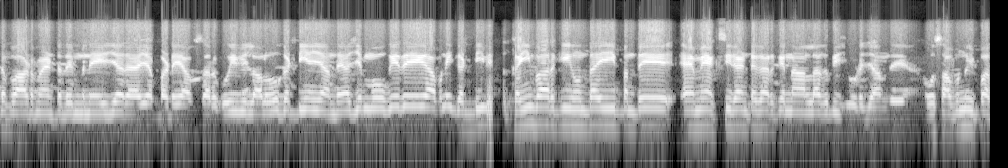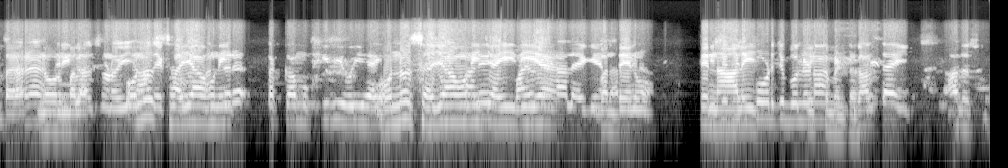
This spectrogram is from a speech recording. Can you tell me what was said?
ਡਿਪਾਰਟਮੈਂਟ ਦੇ ਮੈਨੇਜਰ ਹੈ ਜਾਂ ਬੜੇ ਅਫਸਰ ਕੋਈ ਵੀ ਲਾ ਲਓ ਉਹ ਗੱਡੀਆਂ ਜਾਂਦੇ ਆ। ਜੇ ਮੌਕੇ ਤੇ ਆਪਣੀ ਗੱਡੀ ਵੀ- ਕਈ ਵਾਰ ਕੀ ਹੁੰਦਾ ਜੀ ਬੰਦੇ ਐਵੇਂ ਐਕਸੀਡੈਂਟ ਕਰਕੇ ਨਾਲ ਲੱਗਦੀ ਛੁੱਟ ਜਾਂਦੇ ਆ। ਉਹ ਸਭ ਨੂੰ ਹੀ ਪਤਾ ਹੈ ਨੋਰਮਲ ਉਹਨੂੰ ਸਜ਼ਾ ਹੋਣੀ ਧੱਕਾ ਮੁੱਕੀ ਵੀ ਹੋਈ ਹੈ ਉਹਨੂੰ ਸਜ਼ਾ ਹੋਣੀ ਚਾਹੀਦੀ ਹੈ ਬੰਦੇ ਨੂੰ। ਤੇ ਨਾਲ ਹੀ ਕੋਰਟ 'ਚ ਬੋਲਣਾ। ਗਲਤ ਹੈ ਆ ਦੱਸੋ।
